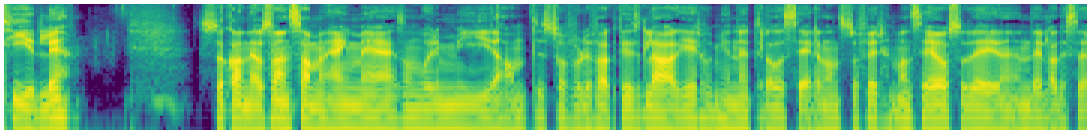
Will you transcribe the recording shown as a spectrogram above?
tidlig, så kan det også ha en sammenheng med sånn, hvor mye antistoffer du faktisk lager, hvor mye nøytraliserende antistoffer. Man ser jo også det i en del av disse,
